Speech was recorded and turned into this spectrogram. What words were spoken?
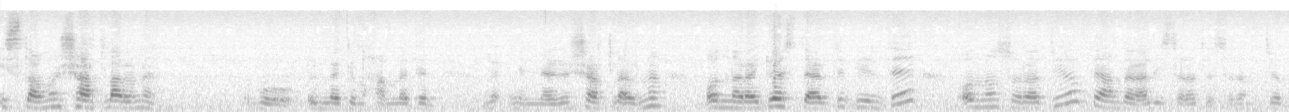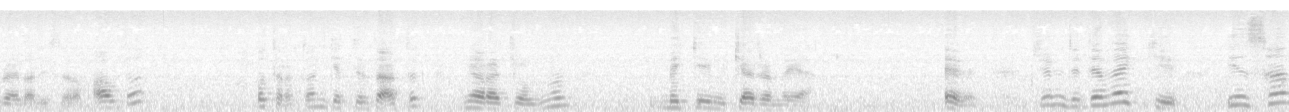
İslam'ın şartlarını, bu ümmeti Muhammed'in müminlerin şartlarını onlara gösterdi, bildi. Ondan sonra diyor Peygamber aleyhissalatü vesselam, Cebrail aleyhisselam aldı. O taraftan getirdi artık Miraç yolunun Mekke-i Mükerreme'ye. Evet. Şimdi demek ki insan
